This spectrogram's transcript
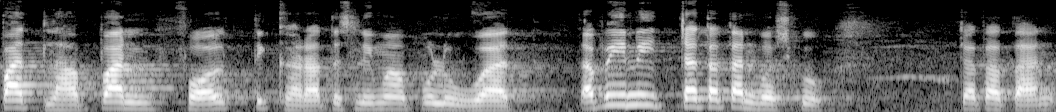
48 volt 350 watt. Tapi ini catatan bosku. Catatan,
